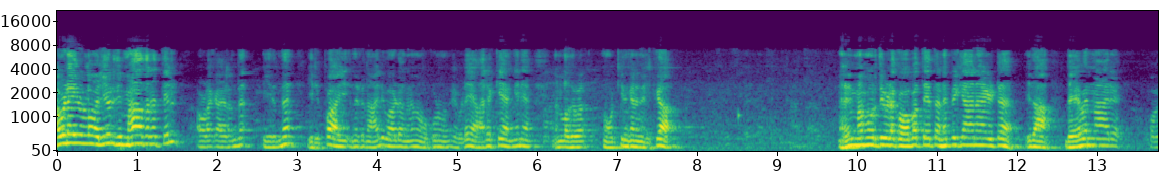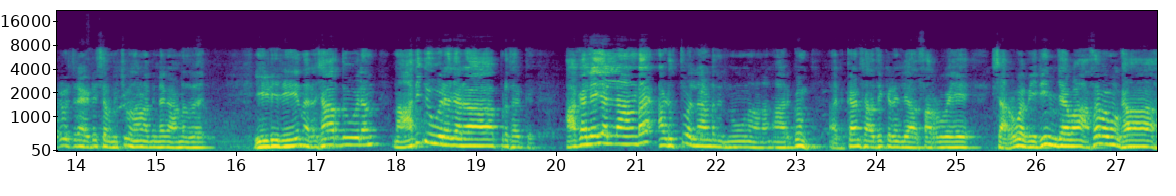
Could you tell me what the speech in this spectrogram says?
അവിടെയുള്ള വലിയൊരു സിംഹാസനത്തിൽ അവിടെ കയറുന്ന ഇരുന്ന് ഇരിപ്പായി. എന്നിട്ട് നാല് പാടും അങ്ങനെ നോക്കണു. എവിടെ ആരൊക്കെ അങ്ങനെ എന്നുള്ളത് നോക്കി ഇങ്ങനെ നിൽക്കുക. നരസിംഹമൂർത്തിയുടെ കോപത്തെ തണുപ്പിക്കാനായിട്ട് ഇതാ ദേവന്മാര് ഓരോരുത്തരായിട്ട് ശ്രമിച്ചു എന്നാണ് അതിന്റെ കാണുന്നത്. ഈടിരേ നരശാർദൂലം നാദിദൂരചരാ പൃഥക്. അകലെയല്ലാണ്ട് അടുത്തുമല്ലാണ്ട് നിന്നു എന്നാണ് ആർക്കും അടുക്കാൻ സാധിക്കണില്ല. സർവേ സർവവിരിഞ്ച വാസവമുഖാഹ.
